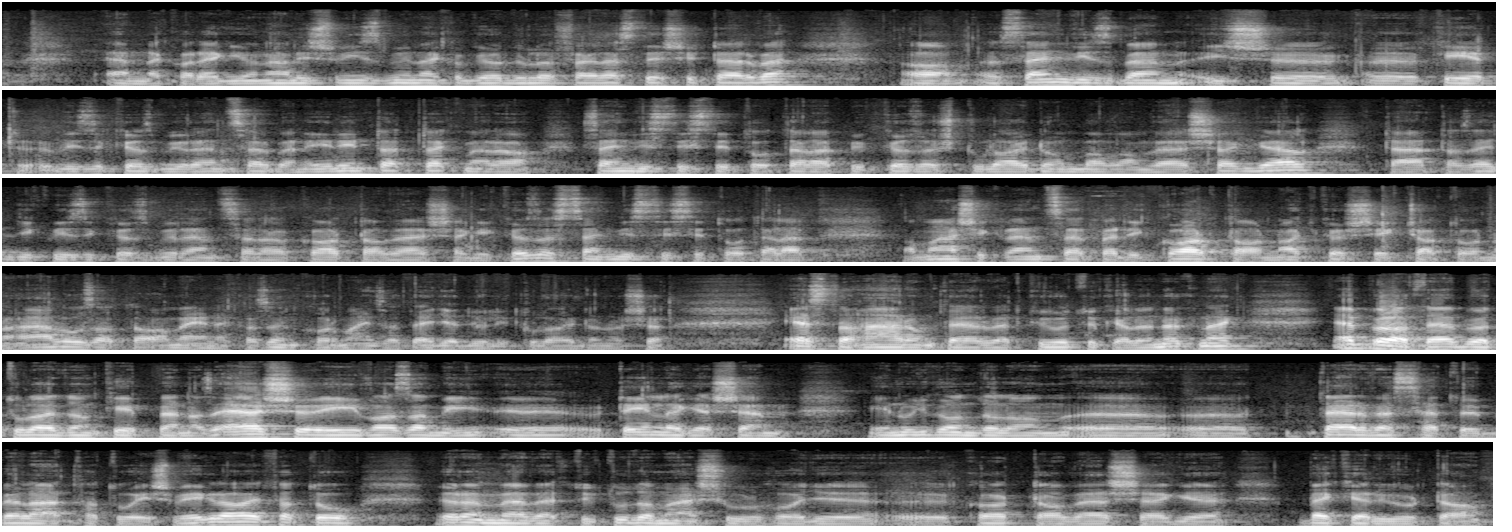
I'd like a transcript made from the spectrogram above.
ennek a regionális vízműnek a gördülőfejlesztési terve. A szennyvízben is két vízi közműrendszerben érintettek, mert a szennyvíztisztító telepük közös tulajdonban van verseggel, tehát az egyik víziközműrendszer a Kartal versegi közös szennyvíztisztító telep, a másik rendszer pedig Kartal nagyközség csatorna hálózata, amelynek az önkormányzat egyedüli tulajdonosa. Ezt a három tervet küldtük el önöknek. Ebből a tervből tulajdonképpen az első év az, ami ténylegesen, én úgy gondolom, tervezhető, belátható és végrehajtható. Örömmel vettük tudomásul, hogy Karta verseg bekerült a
